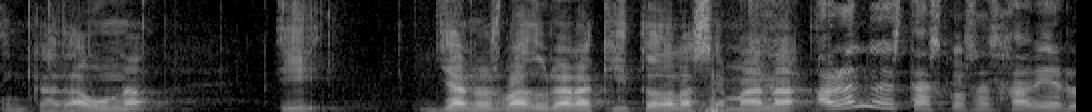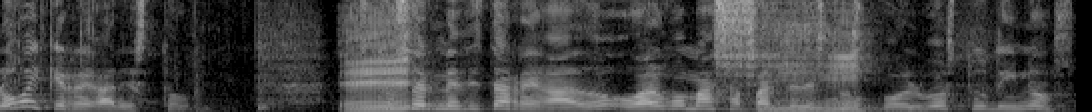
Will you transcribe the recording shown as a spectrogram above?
en cada una y ya nos va a durar aquí toda la semana. Hablando de estas cosas, Javier, luego hay que regar esto. ¿Esto eh, necesita regado o algo más aparte de estos polvos? Tú dinos.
